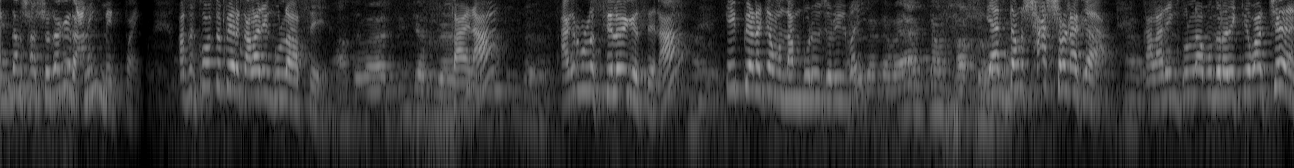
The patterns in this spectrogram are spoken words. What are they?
একদম সাতশো টাকায় রানিং মেক পাই আচ্ছা কত পেয়ার কালারিংগুলো আছে? আছে। তাই না? আগেরগুলো সেল হয়ে গেছে না? হ্যাঁ। এই পেয়ারটা কেমন দাম পড়বে জলিল ভাই? একদম সাতশো একদম সাতশো টাকা। হ্যাঁ। কালারিং গুল্লা বন্ধুরা দেখতে পাচ্ছেন?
